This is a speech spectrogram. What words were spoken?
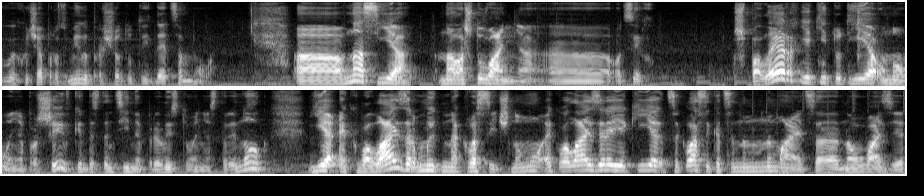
ви хоча б розуміли, про що тут йдеться мова. А, в нас є налаштування е, оцих шпалер, які тут є, оновлення прошивки, дистанційне перелистування сторінок. Є еквалайзер. Ми на класичному еквалайзері, який є. Це класика, це не мається на увазі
